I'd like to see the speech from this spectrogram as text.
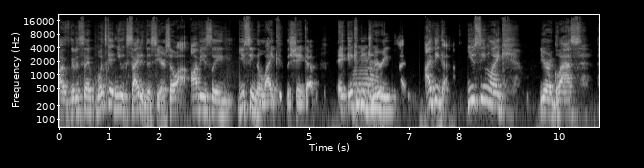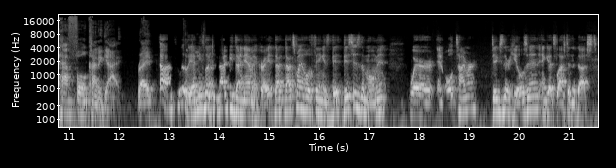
I was going to say, what's getting you excited this year? So obviously, you seem to like the shakeup. It, it can be mm. dreary. I think you seem like you're a glass half full kind of guy, right? Oh, absolutely. I mean, look, you got to be dynamic, right? That that's my whole thing. Is th- this is the moment where an old timer digs their heels in and gets left in the dust.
